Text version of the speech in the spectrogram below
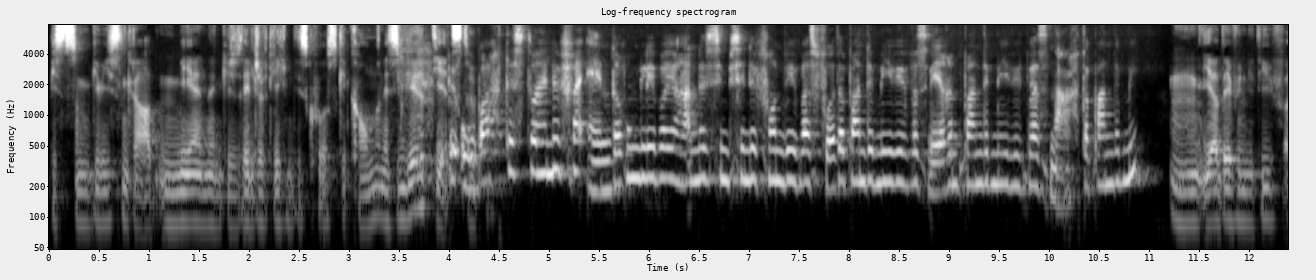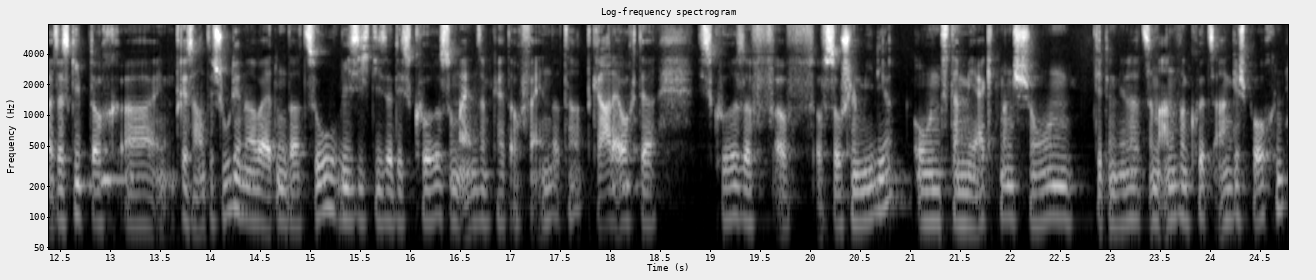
bis zum gewissen Grad mehr in den gesellschaftlichen Diskurs gekommen. Es wird jetzt. Beobachtest du eine Veränderung, lieber Johannes, im Sinne von, wie war es vor der Pandemie, wie war es während Pandemie, wie war es nach der Pandemie? Mm, ja, definitiv. Also es gibt auch äh, interessante Studienarbeiten dazu, wie sich dieser Diskurs um Einsamkeit auch verändert hat. Gerade auch der Diskurs auf, auf, auf Social Media. Und da merkt man schon, die Daniela hat es am Anfang kurz angesprochen,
